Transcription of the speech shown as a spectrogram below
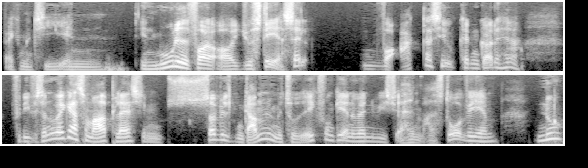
hvad kan man sige, en, en mulighed for at justere selv, hvor aggressivt kan den gøre det her. Fordi hvis der nu ikke er så meget plads, jamen, så vil den gamle metode ikke fungere nødvendigvis. Jeg havde en meget stor VM. Nu,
